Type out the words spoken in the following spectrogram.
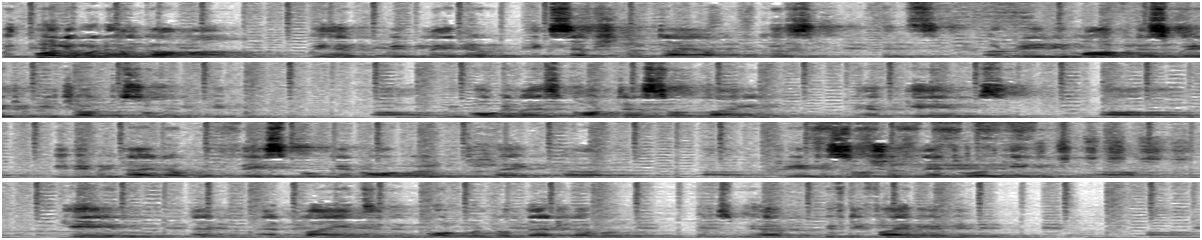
with Bollywood Hungama, we have we've made an exceptional tie-up because it's a really marvelous way to reach out to so many people. Uh, we've organized contests online. We have games. Uh, we've even tied up with Facebook and all to like uh, uh, create a social networking um, game and, and lines and involvement on that level. Is we have 55 million um,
